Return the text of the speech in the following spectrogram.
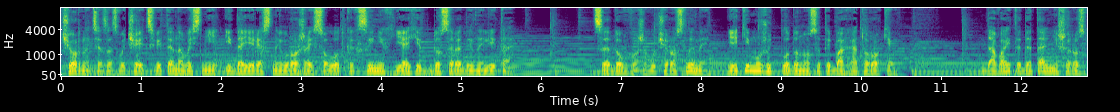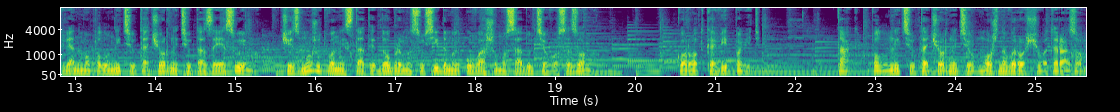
Чорниця зазвичай цвіте навесні і дає рясний урожай солодких синіх ягід до середини літа. Це довгоживучі рослини, які можуть плодоносити багато років. Давайте детальніше розглянемо полуницю та чорницю та заясуємо, чи зможуть вони стати добрими сусідами у вашому саду цього сезону. Коротка відповідь: так, полуницю та чорницю можна вирощувати разом.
